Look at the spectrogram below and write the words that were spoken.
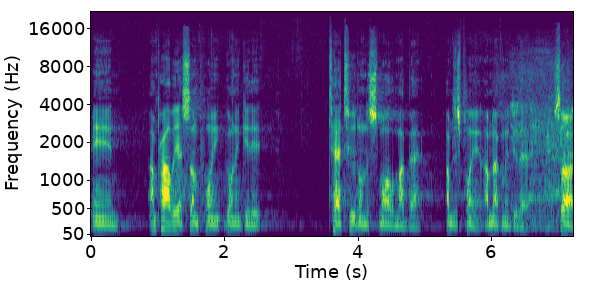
And I'm probably at some point going to get it tattooed on the small of my back. I'm just playing. I'm not going to do that. Sorry.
